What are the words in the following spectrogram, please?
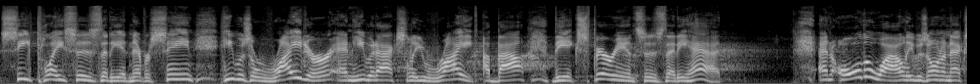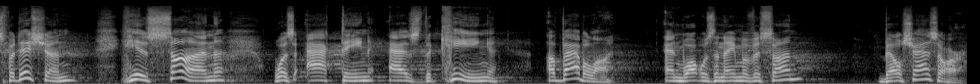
see places that he had never seen. He was a writer and he would actually write about the experiences that he had. And all the while he was on an expedition, his son was acting as the king of Babylon. And what was the name of his son? Belshazzar.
